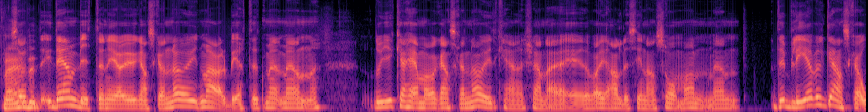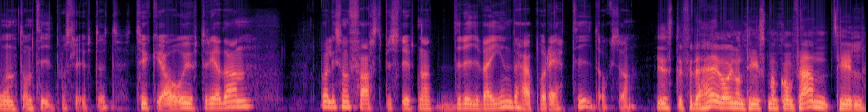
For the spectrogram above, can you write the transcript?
Nej, så det... i den biten är jag ju ganska nöjd med arbetet. Men, men, då gick jag hem och var ganska nöjd kan jag känna. Det var alldeles innan sommaren. Men det blev väl ganska ont om tid på slutet, tycker jag. Och utredaren var liksom fast besluten att driva in det här på rätt tid också. Just det, för det här var ju någonting som man kom fram till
